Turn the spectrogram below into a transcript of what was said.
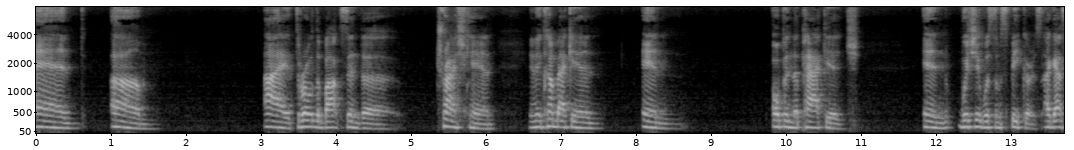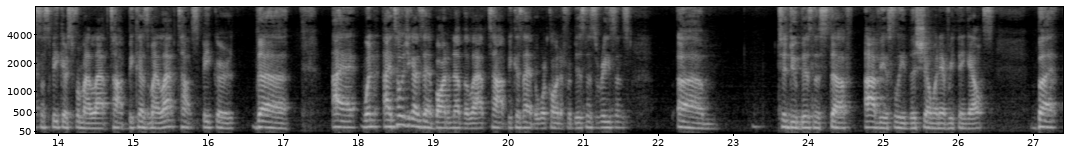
And um i throw the box in the trash can and then come back in and open the package in which it was some speakers. I got some speakers for my laptop because my laptop speaker the i when i told you guys that i bought another laptop because i had to work on it for business reasons. Um to do business stuff, obviously the show and everything else. But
